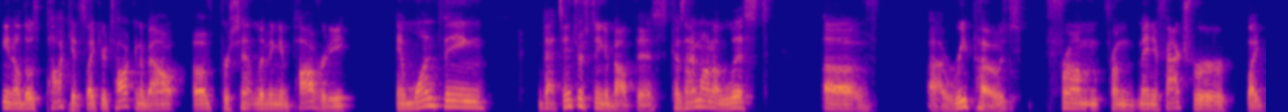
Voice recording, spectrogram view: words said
you know, those pockets like you're talking about of percent living in poverty. And one thing that's interesting about this, because I'm on a list of uh, repos from from manufacturer, like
